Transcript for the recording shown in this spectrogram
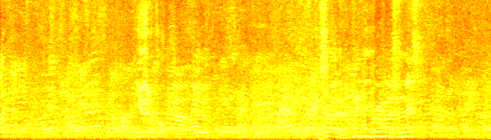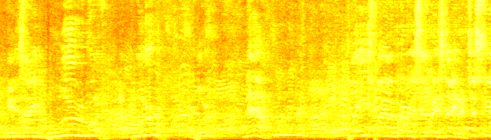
one. Beautiful. Beautiful. So, thank you very much for that. It is a blue, a blue, blue. Now, please, may I, where is, where's David? Just give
